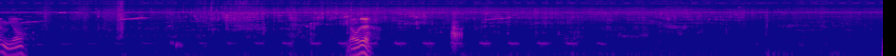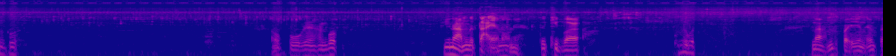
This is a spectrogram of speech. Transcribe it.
งเหนียวเดี๋ยวดิเอาปลูกเลยหันบ่พี่น้ำก็ตายอะเนาะนี่จะคิดว่า หรือว่าน้ำมันไปยังไงมันไป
